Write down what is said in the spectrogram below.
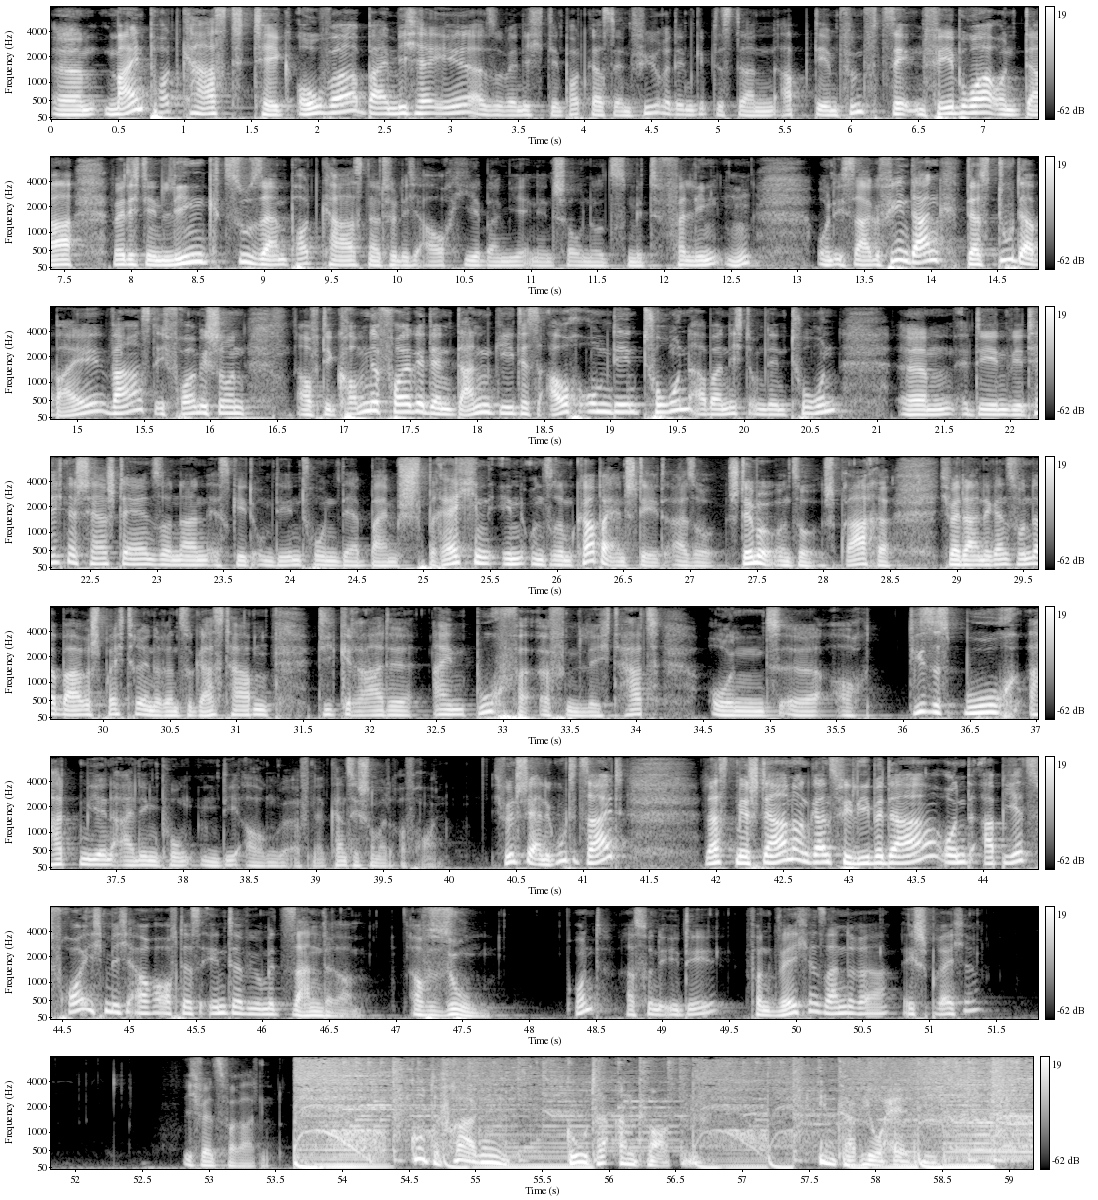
Ähm, mein Podcast Takeover bei Michael, also wenn ich den Podcast entführe, den gibt es dann ab dem 15. Februar und da werde ich den Link zu seinem Podcast natürlich auch hier bei mir in den Show Notes mit verlinken. Und ich sage vielen Dank, dass du dabei warst. Ich freue mich schon auf die kommende Folge, denn dann geht es auch um den Ton, aber nicht um den Ton, ähm, den wir technisch herstellen, sondern es geht um den Ton, der beim Sprechen in unserem Körper entsteht, also Stimme und so, Sprache. Ich werde eine ganz wunderbare Sprechtrainerin zu Gast haben, die gerade ein Buch veröffentlicht hat und äh, auch dieses Buch hat mir in einigen Punkten die Augen geöffnet. Kannst dich schon mal drauf freuen. Ich wünsche dir eine gute Zeit. Lasst mir Sterne und ganz viel Liebe da. Und ab jetzt freue ich mich auch auf das Interview mit Sandra auf Zoom. Und hast du eine Idee, von welcher Sandra ich spreche? Ich werde es verraten. Gute Fragen, gute Antworten. Interviewhelden.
